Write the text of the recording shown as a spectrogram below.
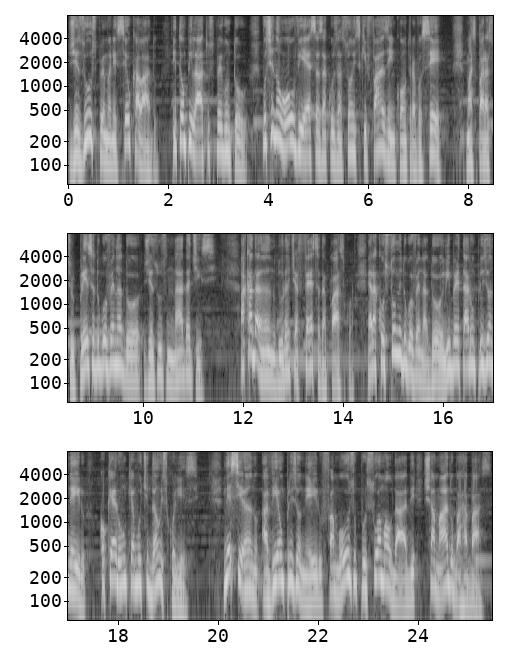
Jesus permaneceu calado. Então Pilatos perguntou: Você não ouve essas acusações que fazem contra você? Mas, para a surpresa do governador, Jesus nada disse. A cada ano, durante a festa da Páscoa, era costume do governador libertar um prisioneiro, qualquer um que a multidão escolhesse. Nesse ano havia um prisioneiro famoso por sua maldade, chamado Barrabás.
